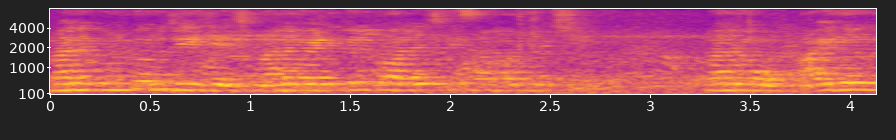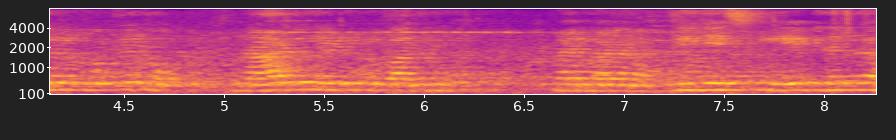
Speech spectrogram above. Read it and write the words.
మన గుంటూరు జీజేహెచ్ మన మెడికల్ కాలేజ్కి సంబంధించి మనము ఐదు వందల కోట్లతో నాడు నేడులో భాగంగా మరి మన జీజేహెచ్కి ఏ విధంగా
